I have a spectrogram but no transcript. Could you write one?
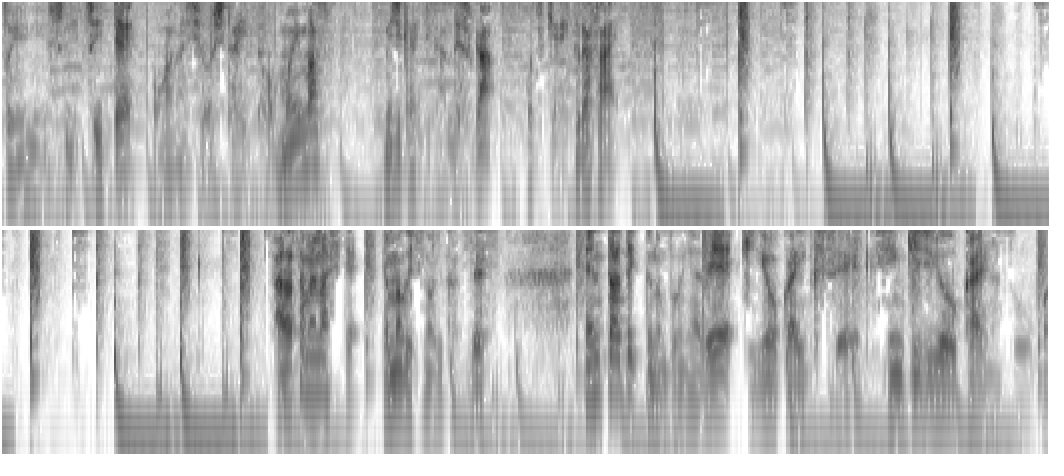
というニュースについてお話をしたいと思います。短い時間ですが、お付き合いください。改めまして、山口のりかずです。エンターテックの分野で起業家育成、新規事業開発を行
